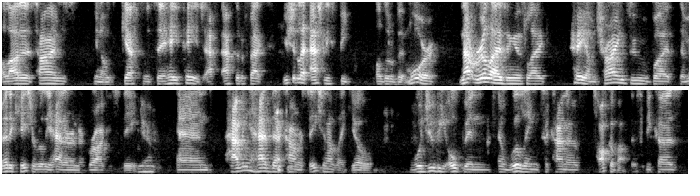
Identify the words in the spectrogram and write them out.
a lot of the times, you know, guests would say, "Hey, Paige, after, after the fact, you should let Ashley speak a little bit more," not realizing it's like, "Hey, I'm trying to," but the medication really had her in a groggy state. Yeah. And having had that conversation, I was like, "Yo, would you be open and willing to kind of talk about this? Because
